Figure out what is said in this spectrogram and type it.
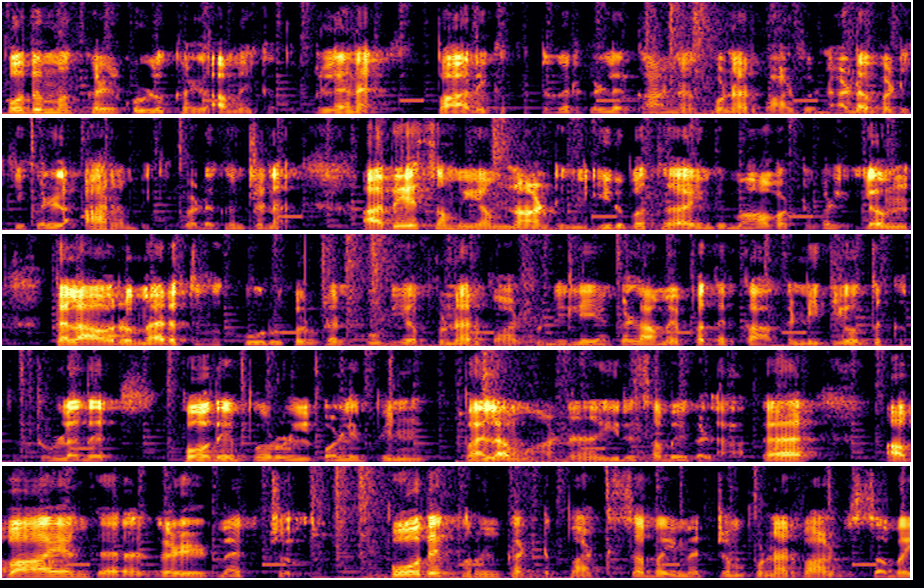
பொதுமக்கள் குழுக்கள் அமைக்கப்பட்டுள்ளன. பாதிக்கப்பட்டவர்களுக்கான புனர்வாழ்வு நடவடிக்கைகள் ஆரம்பிக்கப்படுகின்றன. அதே சமயம் நாட்டின் இருபத்தி ஐந்து மாவட்டங்களிலும் தலா ஒரு மருத்துவ கூறுகளுடன் கூடிய புனர்வாழ்வு நிலையங்கள் அமைப்பதற்காக நிதி ஒதுக்கப்பட்டுள்ளது. போதைப் பொருள் ஒழிப்பின் பலமான இரு சபைகளாக அபாயங்கரங்கள் மற்றும் போதைப்பொருள் கட்டுப்பாட்டு சபை மற்றும் புனர்வாழ்வு சபை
